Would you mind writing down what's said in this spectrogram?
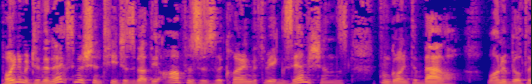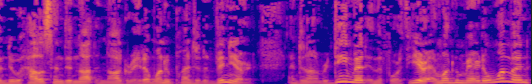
Point number two, the next Mishnah teaches about the officers declaring the three exemptions from going to battle. One who built a new house and did not inaugurate it, one who planted a vineyard and did not redeem it in the fourth year, and one who married a woman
